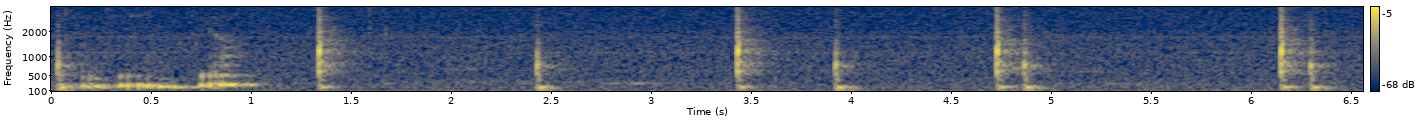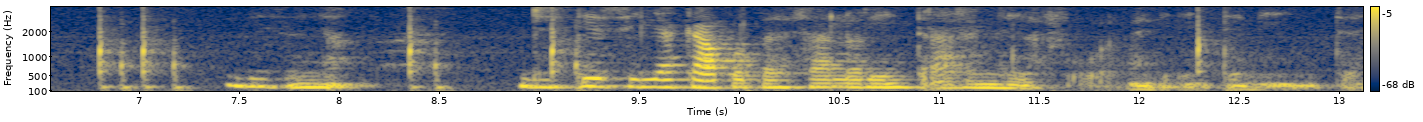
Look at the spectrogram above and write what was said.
per esempio bisogna gestirsi a capo per farlo rientrare nella forma evidentemente.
